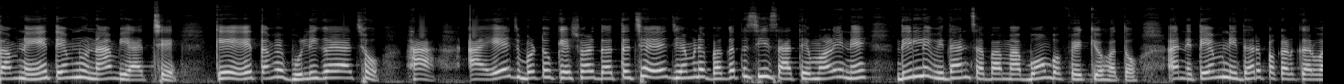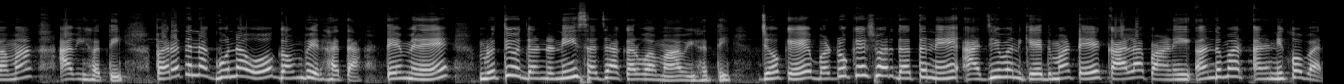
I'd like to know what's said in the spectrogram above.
તમને તેમનું નામ યાદ છે કે તમે ભૂલી ગયા છો. હા, આ એ જ બટુકેશ્વર દત્ત છે જેમણે ભગતસિંહ સાથે મળીને દિલ્હી વિધાનસભામાં બોમ્બ ફેંક્યો હતો અને તેમની ધરપકડ કરવામાં આવી હતી. ભરતના ગુનાઓ ગંભીર હતા. તેમને મૃત્યુદંડની સજા કરવામાં આવી હતી. જો કે, બટુકેશ્વર દત્તને આજીવન કેદ માટે કાલા પાણી અંદમાન અને નિકોબાર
